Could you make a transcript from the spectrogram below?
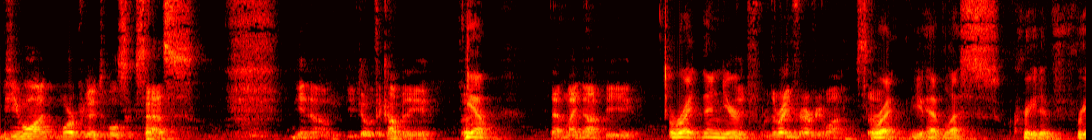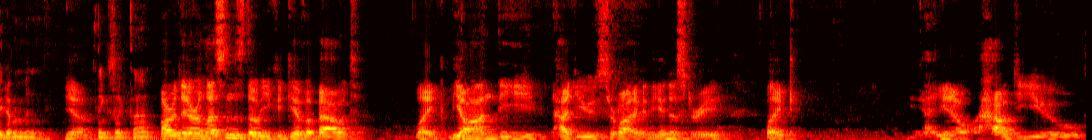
if you want more predictable success, you know, you go with the company. But Yeah, That might not be right. Then you're for, the right for everyone. So, right. You have less creative freedom and Yeah. things like that. Are there lessons though you could give about like beyond the how do you survive in the industry? Like you know, how do you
